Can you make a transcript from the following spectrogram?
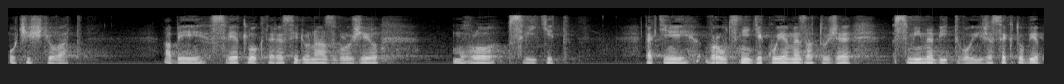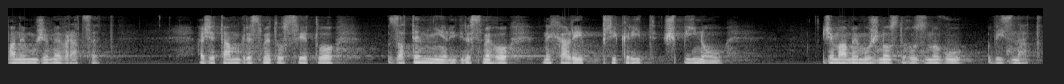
očišťovat, aby světlo, které si do nás vložil, mohlo svítit. Tak ti vroucně děkujeme za to, že smíme být tvoji, že se k tobě, pane, můžeme vracet. A že tam, kde jsme to světlo zatemnili, kde jsme ho nechali přikrýt špínou, že máme možnost ho znovu vyznat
